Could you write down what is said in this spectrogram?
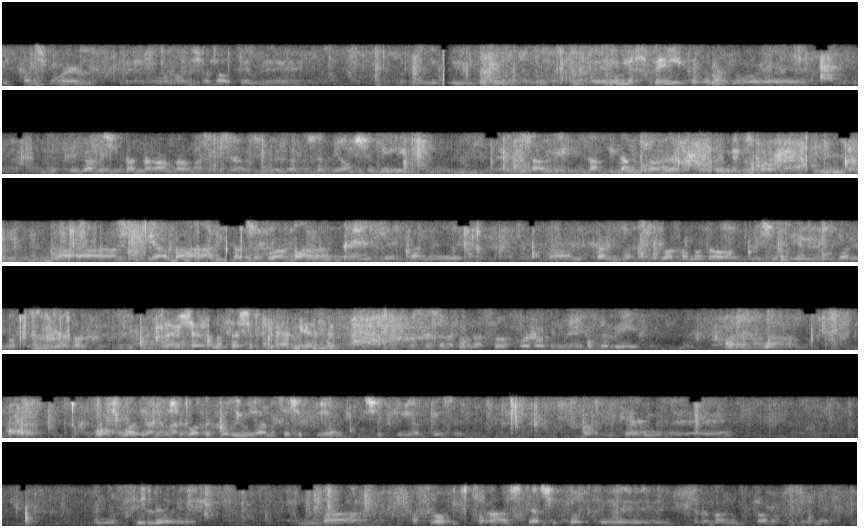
ברכת שמואל, הוא אמר נגועים. אם נספיק, אז אנחנו נתחיל גם בשיטת הרמב"ם, מה שבעזרת השם ביום שני. שמתי גם כבר מקורות בסוגיה הבאה, לקראת שבוע הבא, כאן במתקן מזרח השבוע המודעות, מי שסיים ללמוד את הסוגיה הזאת, זה המשך הנושא של קניית כסף, נושא שאנחנו נעסוק בו באופן כללי. שמעתי לכם, בשבועות הקרובים יהיה הנושא של קריאת כסף. טוב, אם כן, אני אתחיל לחזור בקצרה על שתי השיטות שלמדנו בפעם הקודמת.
